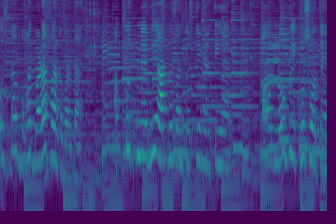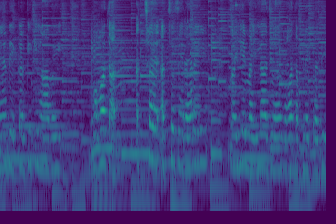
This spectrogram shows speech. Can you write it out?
उसका बहुत बड़ा फ़र्क पड़ता है। अब खुद में भी आत्मसंतुष्टि मिलती है और लोग भी खुश होते हैं देख कर के कि हाँ भाई, बहुत अच्छा अच्छे से रह रही ये महिला जो है बहुत अपने प्रति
